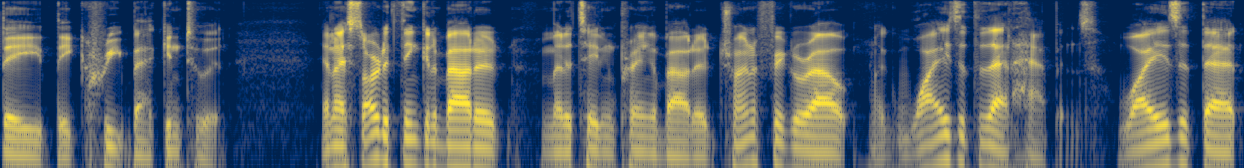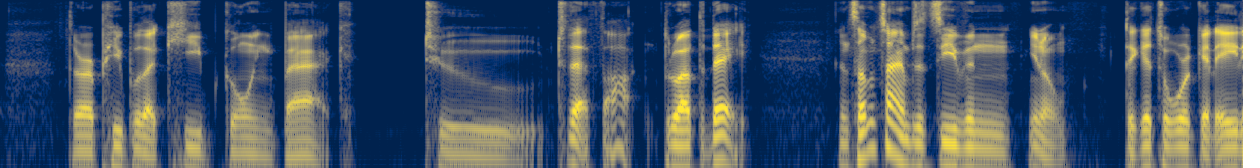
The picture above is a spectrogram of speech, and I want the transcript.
they they creep back into it and i started thinking about it meditating praying about it trying to figure out like why is it that that happens why is it that there are people that keep going back to to that thought throughout the day. And sometimes it's even, you know, they get to work at 8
